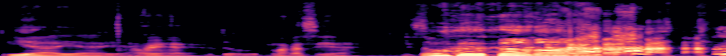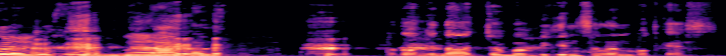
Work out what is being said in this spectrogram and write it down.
Iya iya iya. Oh, iya. betul betul. Terima kasih ya nah, terus- atau kita coba bikin selain podcast?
